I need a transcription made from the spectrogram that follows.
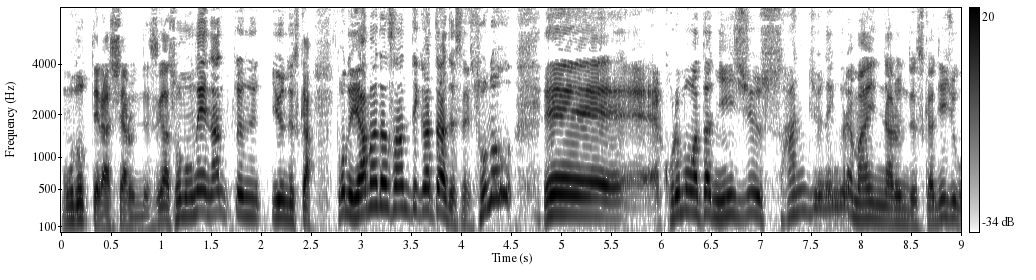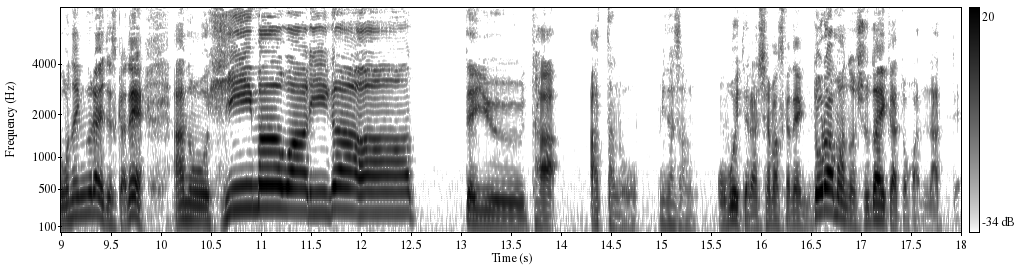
戻ってらっしゃるんですが、そのね、なんて言うんですか、この山田さんって方はですね、その、えー、これもまた20、30年ぐらい前になるんですか、25年ぐらいですかね、あの、ひまわりが、っていう歌、あったのを、皆さん、覚えてらっしゃいますかね？ドラマの主題歌とかになって。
